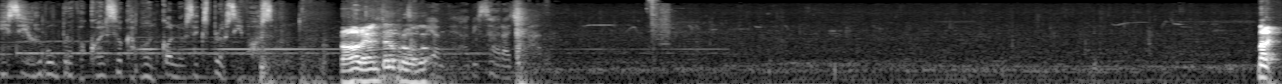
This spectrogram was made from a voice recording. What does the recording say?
¿Y si Ulbun provocó el socavón con los explosivos? Probablemente lo provocó. Vale.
